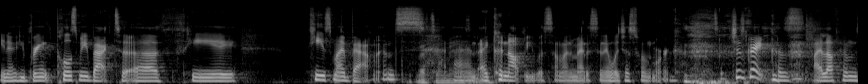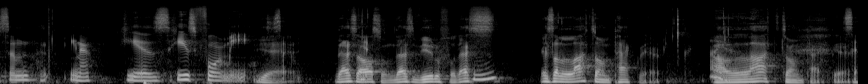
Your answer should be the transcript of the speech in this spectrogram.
you know, he brings pulls me back to earth. He he's my balance. That's amazing. And I could not be with someone in medicine. It would just wouldn't work. So, which is great because I love him some, you know, he is he's for me. Yeah. So, Mm-hmm. That's awesome. That's beautiful. That's there's a lot to unpack there. Oh, a lot to unpack there. so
